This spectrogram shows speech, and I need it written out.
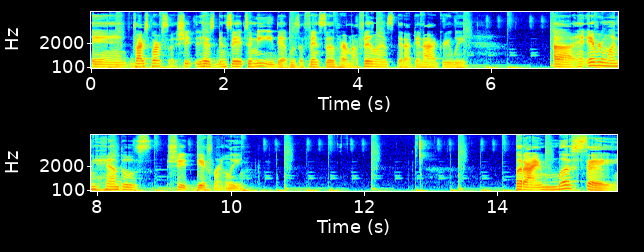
and vice versa. Shit has been said to me that was offensive, hurt my feelings, that I did not agree with. Uh, and everyone handles shit differently. But I must say,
